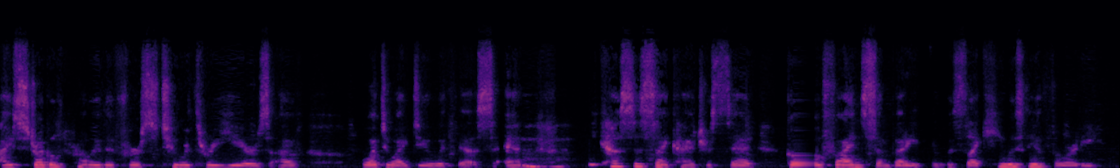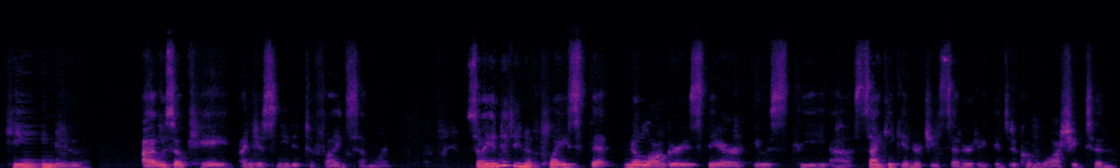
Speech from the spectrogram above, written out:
I struggled probably the first two or three years of what do I do with this? And mm-hmm. because the psychiatrist said, go find somebody, it was like he was the authority. He knew I was okay. I just needed to find someone. So I ended in a place that no longer is there. It was the uh, Psychic Energy Center in Tacoma, Washington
